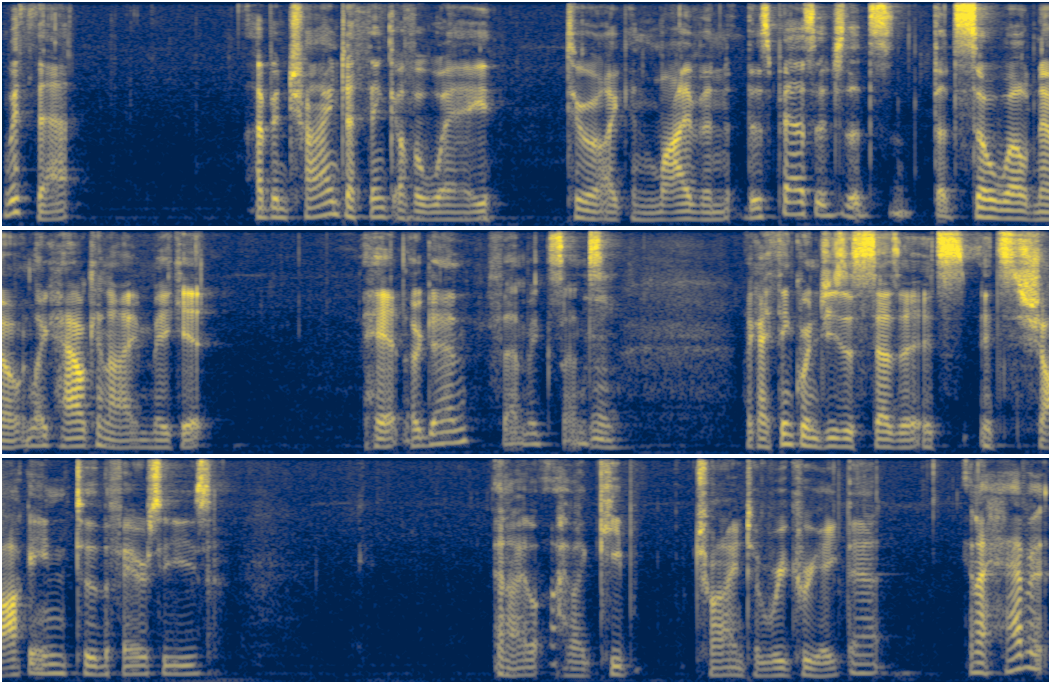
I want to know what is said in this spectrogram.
With that, I've been trying to think of a way to like enliven this passage that's that's so well known. Like how can I make it hit again, if that makes sense? Hmm. Like I think when Jesus says it, it's it's shocking to the Pharisees, and I I like keep trying to recreate that, and I haven't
